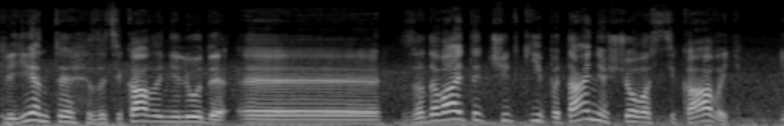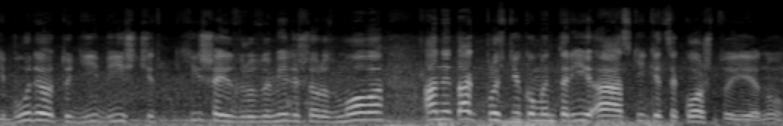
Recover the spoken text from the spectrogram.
клієнти, зацікавлені люди, е- задавайте чіткі питання, що вас цікавить. І буде тоді більш чіткіша і зрозуміліша розмова, а не так прості коментарі, а скільки це коштує. Ну,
